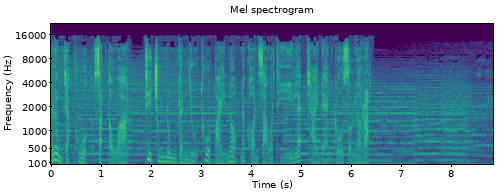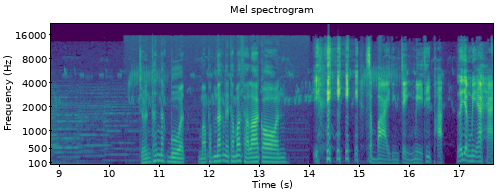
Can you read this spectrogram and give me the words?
เริ่มจากพวกสัตวาสที่ชุมนุมกันอยู่ทั่วไปนอกนครสาวัตถีและชายแดนโกศลรัฐเชิญท่านนักบวชมาพำนักในธรรมศาลาก่อนสบายจริงๆ มีที่พัก และยังมีอาหาร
